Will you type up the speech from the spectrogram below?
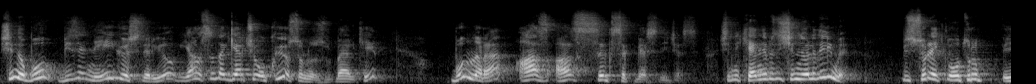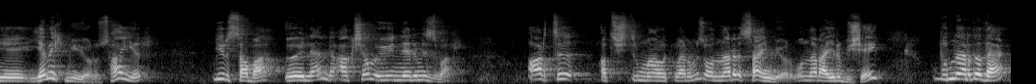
Şimdi bu bize neyi gösteriyor? Yansıda gerçi okuyorsunuz belki. Bunlara az az sık sık besleyeceğiz. Şimdi kendimiz için öyle değil mi? Biz sürekli oturup e, yemek mi yiyoruz? Hayır. Bir sabah, öğlen ve akşam öğünlerimiz var. Artı atıştırmalıklarımız onları saymıyorum. Onlar ayrı bir şey. Bunlarda da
